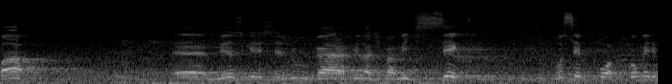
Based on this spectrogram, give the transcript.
barro, é, mesmo que ele seja um lugar relativamente seco, você como ele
